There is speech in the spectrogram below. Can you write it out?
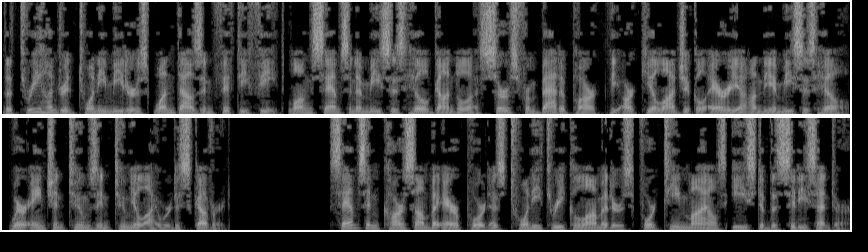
The 320 meters (1050 feet) long Samsun Amisus Hill gondola serves from Batıpark the archaeological area on the Amisus Hill, where ancient tombs in tumuli were discovered. Samsun Çarşamba Airport is 23 kilometers (14 miles) east of the city center.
